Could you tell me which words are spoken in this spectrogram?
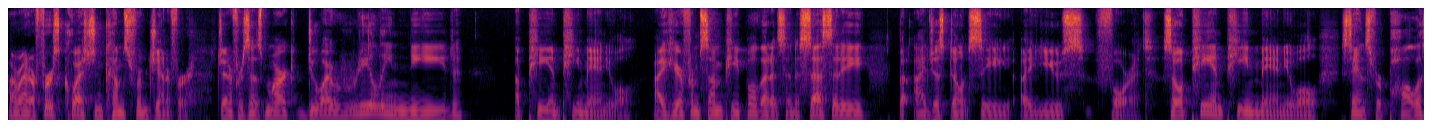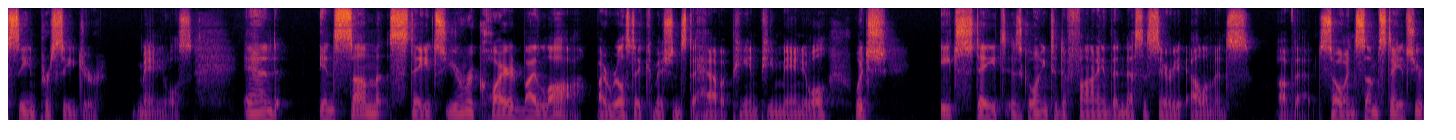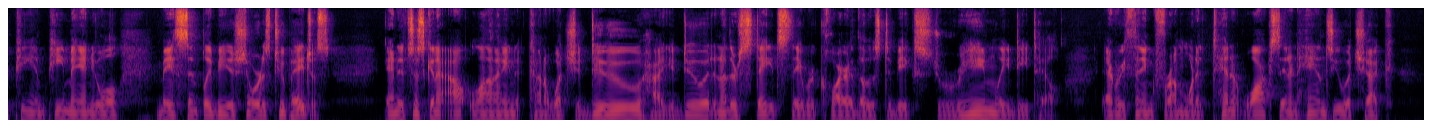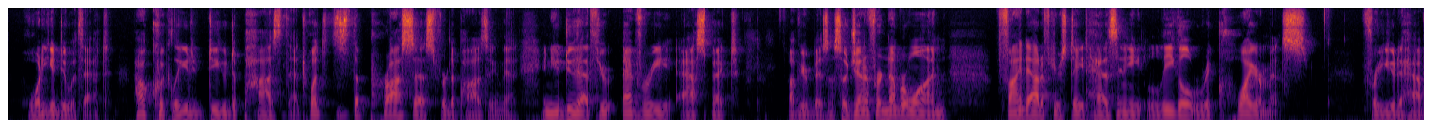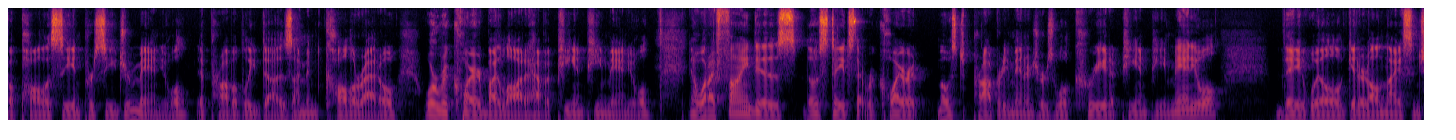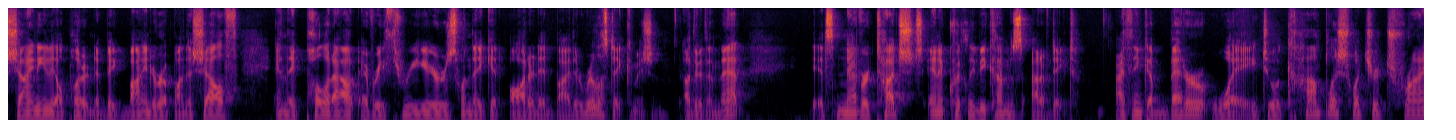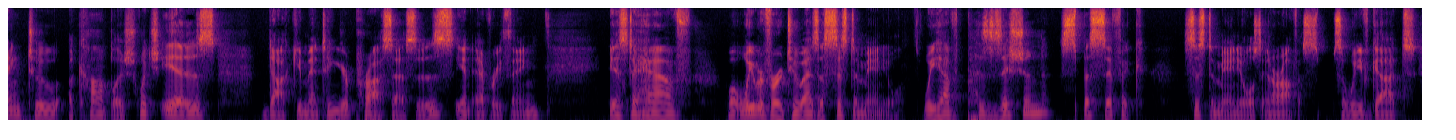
All right, our first question comes from Jennifer. Jennifer says, "Marc, do I really need a P&P manual? I hear from some people that it's a necessity, but I just don't see a use for it. So a P&P manual stands for policy and procedure manuals. And in some states, you're required by law, by real estate commissions, to have a P&P manual, which each state is going to define the necessary elements of that. So in some states, your P&P manual may simply be as short as two pages and it's just going to outline kind of what you do, how you do it. In other states, they require those to be extremely detailed. Everything from when a tenant walks in and hands you a check, what do you do with that? How quickly do you deposit that? What's the process for depositing that? And you do that through every aspect of your business. So, Jennifer, number one, find out if your state has any legal requirements for you to have a policy and procedure manual. It probably does. I'm in Colorado. We're required by law to have a P&P manual. Now, what I find is those states that require it, most property managers will create a P&P manual. They will get it all nice and shiny. They'll put it in a big binder up on the shelf and they pull it out every three years when they get audited by the real estate commission. Other than that, it's never touched and it quickly becomes out of date. I think a better way to accomplish what you're trying to accomplish, which is documenting your processes in everything, is to have what we refer to as a system manual. We have position specific system manuals in our office. So we've got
